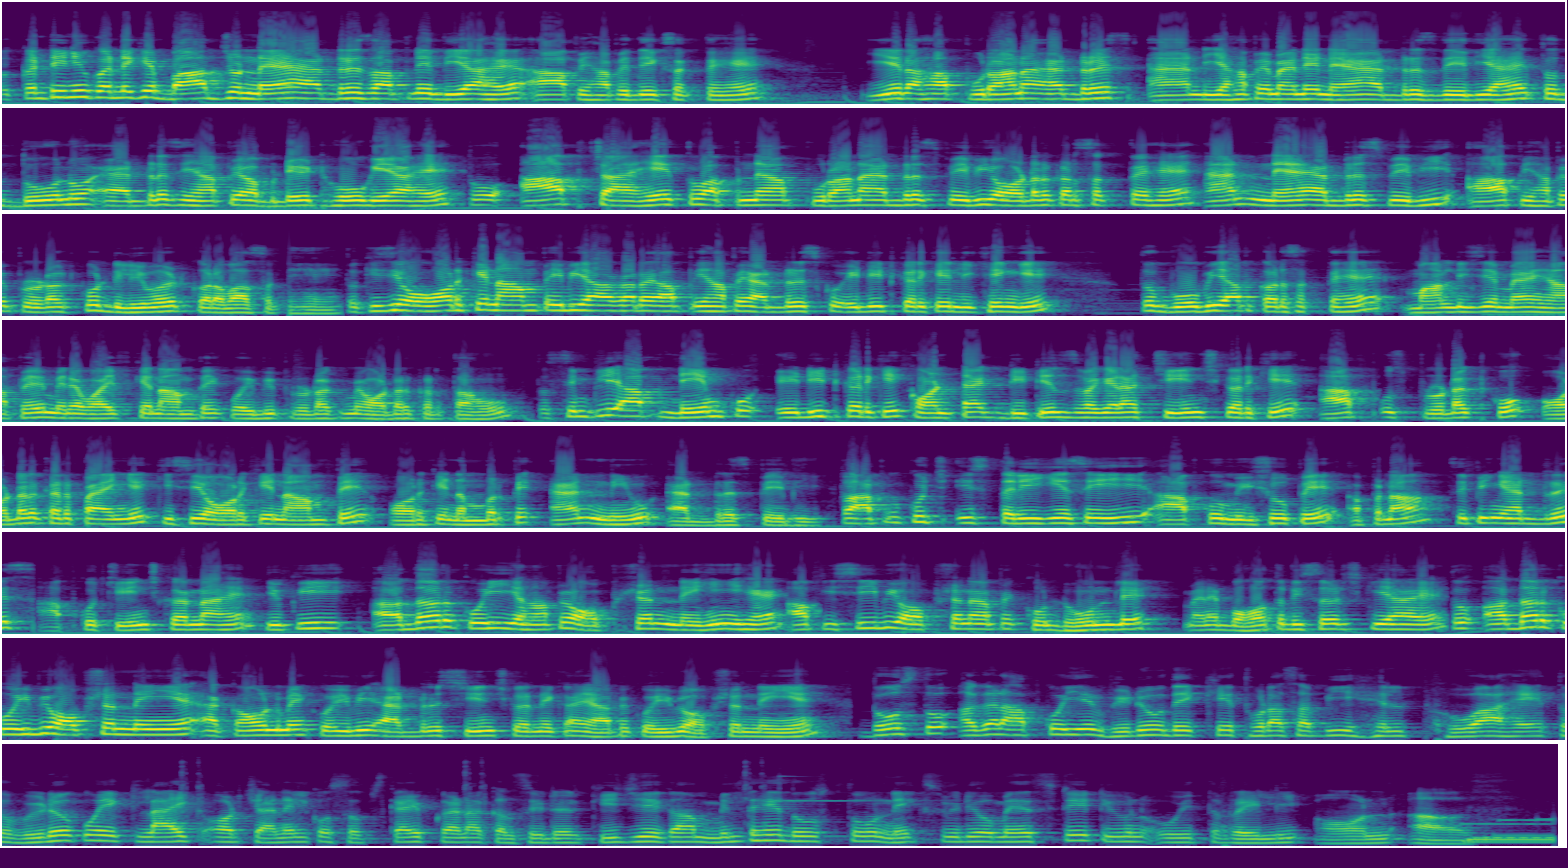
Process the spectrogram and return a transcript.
तो कंटिन्यू करने के बाद जो नया एड्रेस आपने दिया है, आप यहाँ पे देख सकते हैं। ये रहा पुराना एड्रेस एंड यहाँ पे मैंने नया एड्रेस दे दिया है। तो दोनों एड्रेस यहाँ पे अपडेट हो गया है। तो आप चाहे तो अपना पुराना एड्रेस पे भी ऑर्डर कर सकते हैं एंड नया एड्रेस पे भी आप यहाँ पे प्रोडक्ट को डिलीवर करवा सकते हैं। तो किसी और के नाम पे भी अगर आप यहाँ पे एड्रेस को एडिट करके लिखेंगे तो वो भी आप कर सकते हैं। मान लीजिए मैं यहाँ पे, मेरे वाइफ के नाम पे कोई भी प्रोडक्ट में ऑर्डर करता हूँ। तो सिंपली आप नेम को एडिट करके कॉन्टैक्ट डिटेल्स वगैरह चेंज करके आप उस प्रोडक्ट को ऑर्डर कर पाएँगे किसी और के नाम पे, और के नंबर पे एंड न्यू एड्रेस पे भी। तो आपको कुछ इस तरीके से ही आपको मीशो पे अपना शिपिंग एड्रेस आपको चेंज करना है। क्योंकि अदर कोई यहाँ पे ऑप्शन नहीं है। आप किसी भी ऑप्शन यहाँ पे खुद ढूंढ ले। मैंने बहुत रिसर्च किया है। तो अदर कोई भी ऑप्शन नहीं है। अकाउंट में कोई भी एड्रेस चेंज करने का यहाँ पे कोई भी ऑप्शन नहीं है। दोस्तों, अगर आपको ये वीडियो देख के थोड़ा सा भी हेल्प हुआ है तो वीडियो को एक लाइक और चैनल को सब्सक्राइब करना कंसिडर कीजिएगा। मिलते हैं दोस्तों नेक्स्ट वीडियो में। Stay tune with rely on us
